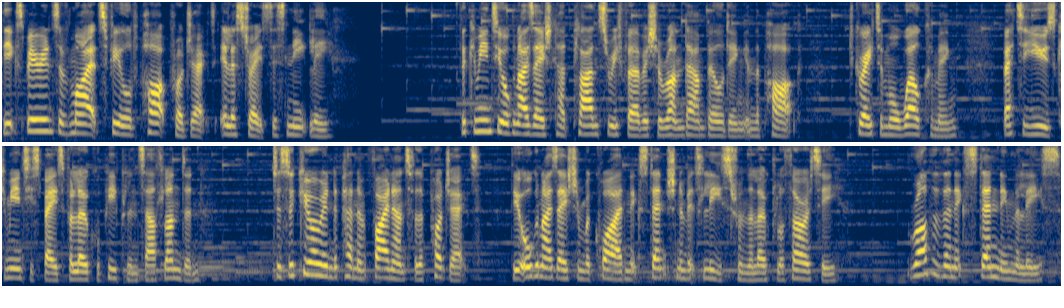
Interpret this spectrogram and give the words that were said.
The experience of Myatt's Field Park project illustrates this neatly. The community organisation had plans to refurbish a rundown building in the park to create a more welcoming better used community space for local people in South London. To secure independent finance for the project, the organisation required an extension of its lease from the local authority. Rather than extending the lease,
